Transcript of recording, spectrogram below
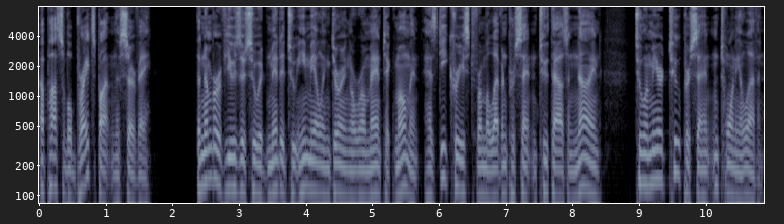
A possible bright spot in the survey the number of users who admitted to emailing during a romantic moment has decreased from 11% in 2009 to a mere 2% in 2011.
